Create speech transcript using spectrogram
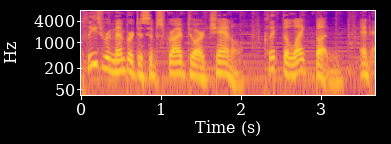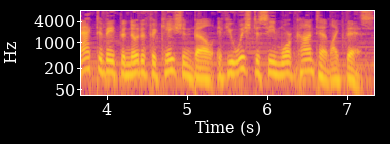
Please remember to subscribe to our channel, click the like button, and activate the notification bell if you wish to see more content like this.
